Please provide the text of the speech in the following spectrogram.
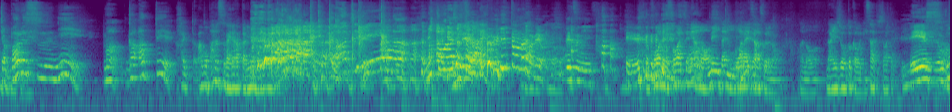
じゃあバルスにまあがあって入ったの？あもうバルスがいなかったら今の。マジで？みっともなみっともなじゃねえよ。みっともなじゃねえよ。別に。えーこうやってねあのお笑いサークルのあの内情とかをリサーチしてましたね。えー、すごい。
